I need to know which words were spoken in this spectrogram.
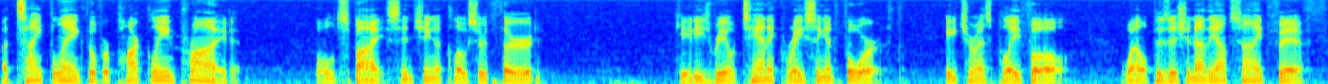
A tight length over Park Lane Pride. Bold Spice inching a closer third. Katie's Rio Tannic racing in fourth. HRS Playful. Well positioned on the outside fifth.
